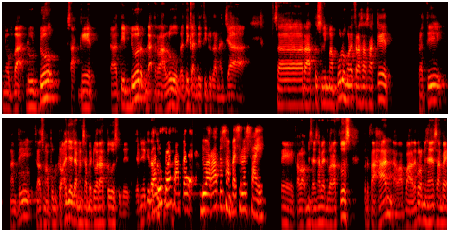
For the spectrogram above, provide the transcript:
nyoba duduk sakit, tidur nggak terlalu, berarti ganti tiduran aja. 150 mulai terasa sakit, berarti nanti 150 tok aja, jangan sampai 200 gitu. Jadi kita Tadi tuh saya sampai 200 sampai selesai. Oke, kalau misalnya sampai 200 bertahan nggak apa-apa. Tapi kalau misalnya sampai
